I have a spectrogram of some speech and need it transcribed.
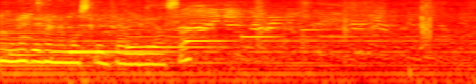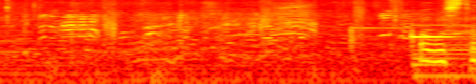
অনেক এখানে মুসলিম ফ্যামিলি আছে। অবস্থা।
